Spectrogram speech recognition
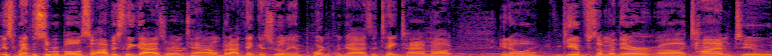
it's we're at the Super Bowl, so obviously guys are in town, but I think it's really important for guys to take time out, you know, give some of their uh, time to,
